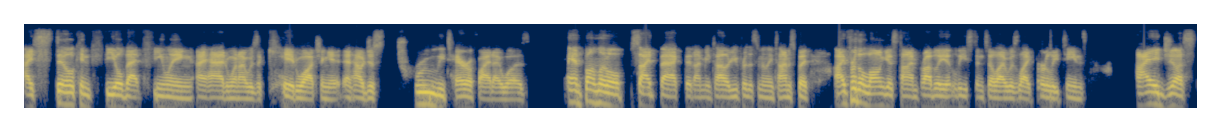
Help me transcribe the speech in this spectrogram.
I still can feel that feeling i had when i was a kid watching it and how just truly terrified i was. And fun little side fact that i mean tyler you've heard this a million times but i for the longest time probably at least until i was like early teens i just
